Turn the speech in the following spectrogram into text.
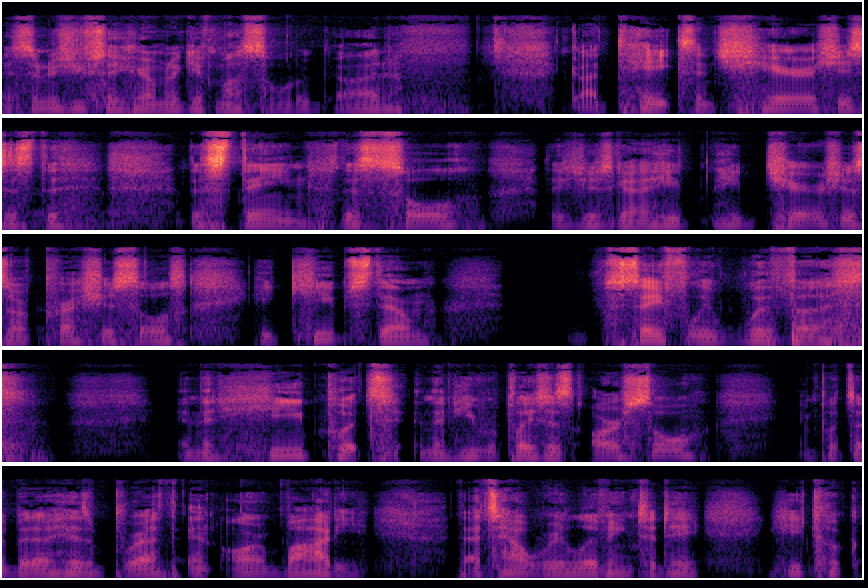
As soon as you say, Here, I'm going to give my soul to God, God takes and cherishes this, this thing, this soul that you just got. He, he cherishes our precious souls, He keeps them safely with us. And then He puts, and then He replaces our soul and puts a bit of his breath in our body. That's how we're living today. He took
